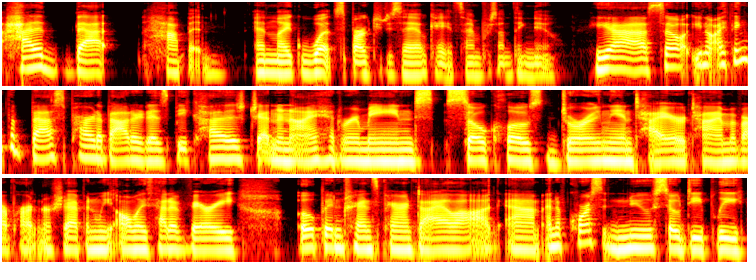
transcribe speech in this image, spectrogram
How did that happen? And like what sparked you to say, okay, it's time for something new? Yeah. So, you know, I think the best part about it is because Jen and I had remained so close during the entire time of our partnership, and we always had a very open, transparent dialogue. Um, and of course, knew so deeply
